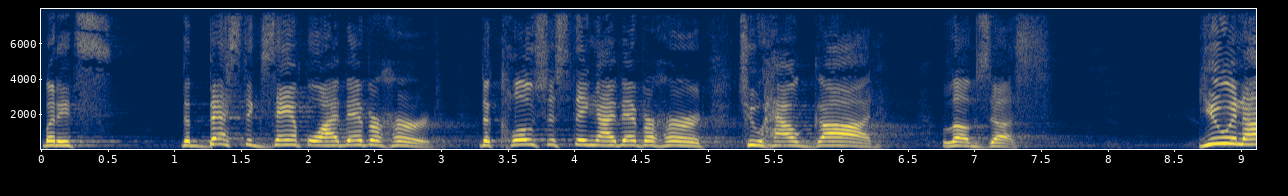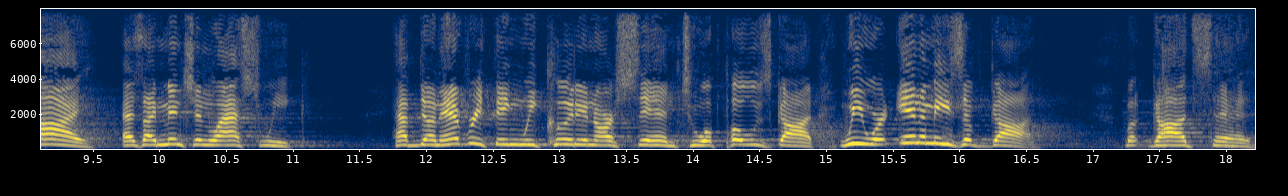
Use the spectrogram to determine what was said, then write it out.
but it's the best example I've ever heard, the closest thing I've ever heard to how God loves us. You and I, as I mentioned last week, have done everything we could in our sin to oppose God. We were enemies of God. But God said,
